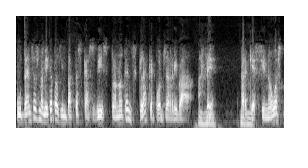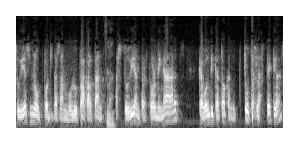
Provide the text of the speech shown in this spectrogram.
ho penses una mica pels impactes que has vist, però no tens clar què pots arribar a fer, perquè si no ho estudies no ho pots desenvolupar. Per tant, estudien Performing Arts, que vol dir que toquen totes les tecles,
